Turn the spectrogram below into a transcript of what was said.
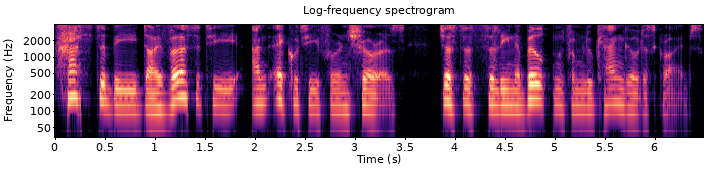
has to be diversity and equity for insurers, just as Selina Bilton from Lukango describes.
